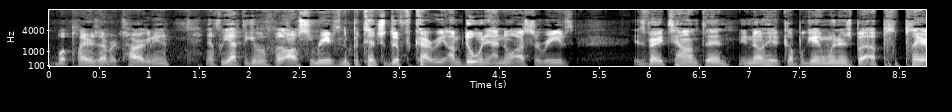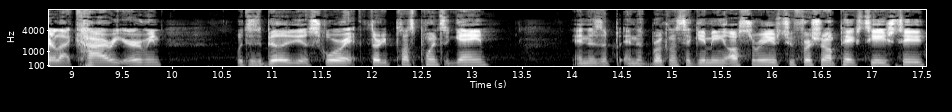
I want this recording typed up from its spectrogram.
what players we're targeting. And if we have to give up Austin Reaves and the potential for Kyrie, I'm doing it. I know Austin Reaves is very talented, you know, hit a couple game winners, but a player like Kyrie Irving, with his ability to score at 30 plus points a game. And a, and the Brooklyn said, give me Austin Reaves, two first round picks, THT,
